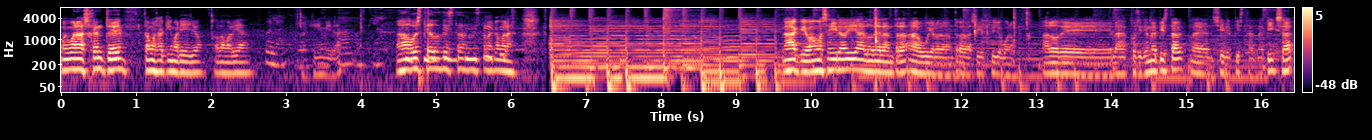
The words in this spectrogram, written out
Muy buenas, gente. Estamos aquí, María y yo. Hola, María. Hola. Aquí, mira. Ah, hostia. Ah, hostia, ¿dónde está? ¿Dónde está la cámara? Nada, que vamos a ir hoy a lo de la entrada. Ah, uy, a lo de la entrada, sí, estoy yo. Bueno, a lo de la exposición de pistas. eh, sí, de pistas, de Pixar.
